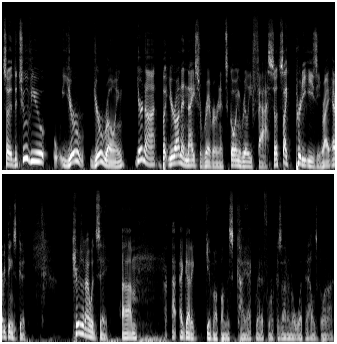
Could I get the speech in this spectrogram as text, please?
So the two of you, you're you're rowing. You're not, but you're on a nice river and it's going really fast. So it's like pretty easy, right? Everything's good. Here's what I would say. Um, I, I got to give up on this kayak metaphor because I don't know what the hell's going on.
